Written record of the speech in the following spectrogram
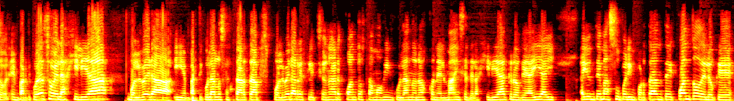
en particular sobre la agilidad, volver a, y en particular los startups, volver a reflexionar cuánto estamos vinculándonos con el mindset de la agilidad. Creo que ahí hay hay un tema súper importante, cuánto de lo que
